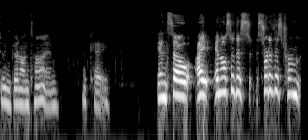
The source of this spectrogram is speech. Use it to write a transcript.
doing good on time. Okay and so i and also this sort of this term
